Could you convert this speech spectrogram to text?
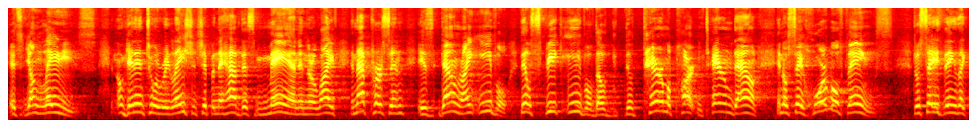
it's young ladies. They'll get into a relationship and they have this man in their life, and that person is downright evil. They'll speak evil, they'll, they'll tear them apart and tear them down, and they'll say horrible things They'll say things like,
